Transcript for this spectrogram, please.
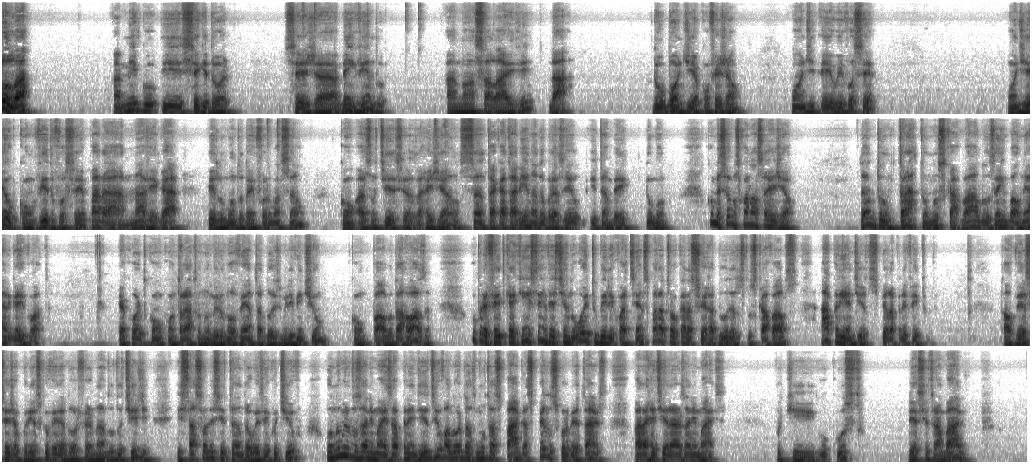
Olá, amigo e seguidor. Seja bem-vindo à nossa live da do Bom Dia com Feijão, onde eu e você, onde eu convido você para navegar pelo mundo da informação com as notícias da região, Santa Catarina, do Brasil e também do mundo. Começamos com a nossa região dando um trato nos cavalos em Balneário Gaivota. De acordo com o contrato número 90-2021, com Paulo da Rosa, o prefeito Quequim está investindo 8.400 para trocar as ferraduras dos cavalos apreendidos pela prefeitura. Talvez seja por isso que o vereador Fernando Dutide está solicitando ao executivo o número dos animais apreendidos e o valor das multas pagas pelos proprietários para retirar os animais porque o custo desse trabalho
